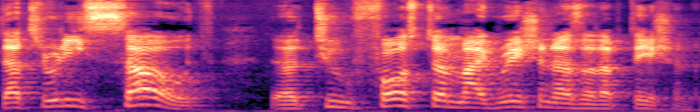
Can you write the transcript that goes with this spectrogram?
that really sought uh, to foster migration as adaptation.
